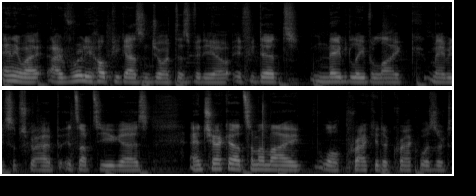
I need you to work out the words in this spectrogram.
anyway, I really hope you guys enjoyed this video. If you did, maybe leave a like, maybe subscribe. It's up to you guys. And check out some of my, well, Cracky the Crack Wizard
